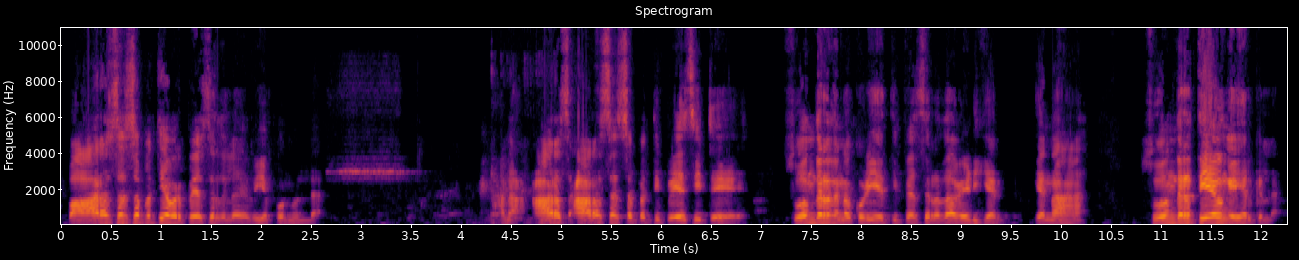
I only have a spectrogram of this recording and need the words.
இப்போ ஆர்எஸ்எஸ் பத்தி அவர் பேசுறதுல வியப்பு ஒன்றும் இல்லை. ஆனா ஆர்எஸ் ஆர்எஸ்எஸ் பத்தி பேசிட்டு சுதந்திர தின கொடியேற்றி பேசுறதா வேடிக்கை இருக்கு. ஏன்னா சுதந்திரத்தையே அவங்க ஏற்கல.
